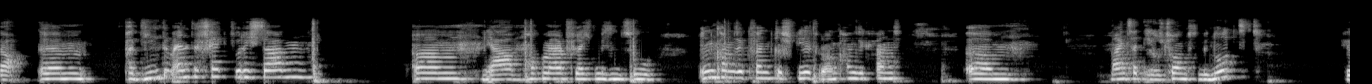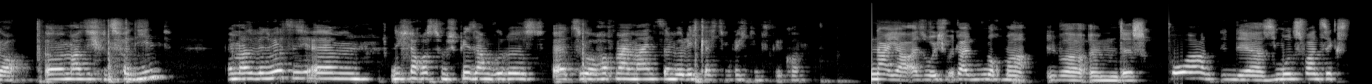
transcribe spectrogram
ja, ähm, verdient im Endeffekt, würde ich sagen. Ähm, ja, Hoffenheim hat vielleicht ein bisschen zu inkonsequent gespielt oder inkonsequent. Ähm, Mainz hat ihre Chancen genutzt. Ja, ähm, also ich finde es verdient. Also wenn du jetzt nicht, ähm, nicht noch was zum Spiel sagen würdest, äh, zu Hoffenheim Mainz, dann würde ich gleich zum richtigen Spiel kommen. Naja, also ich würde halt nur noch mal über ähm, das Tor in der 27.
